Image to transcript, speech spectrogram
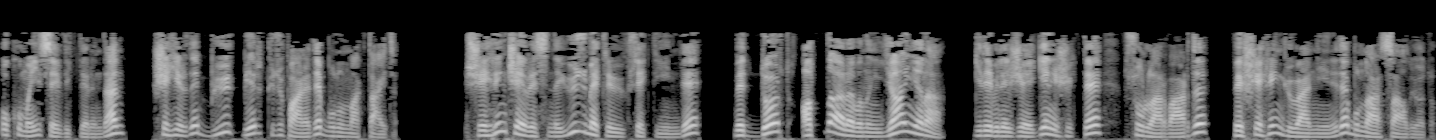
Okumayı sevdiklerinden şehirde büyük bir kütüphanede bulunmaktaydı. Şehrin çevresinde 100 metre yüksekliğinde ve 4 atlı arabanın yan yana gidebileceği genişlikte surlar vardı ve şehrin güvenliğini de bunlar sağlıyordu.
